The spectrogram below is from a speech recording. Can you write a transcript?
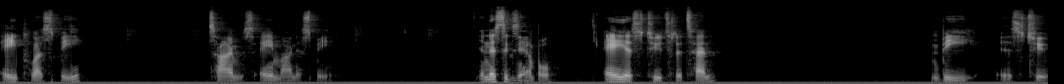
a plus b times a minus b. In this example, a is 2 to the 10, b is 2.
